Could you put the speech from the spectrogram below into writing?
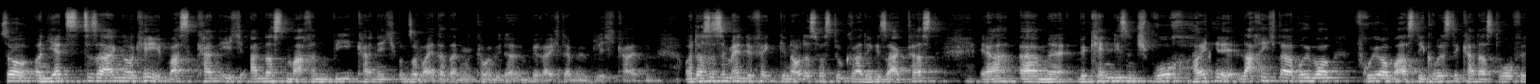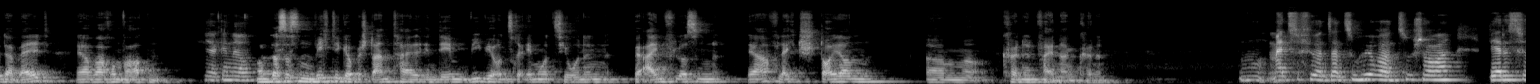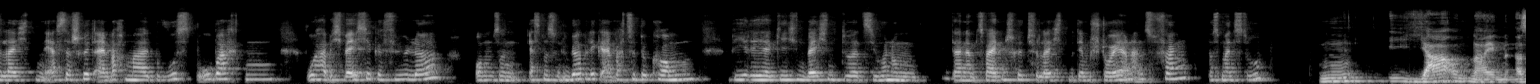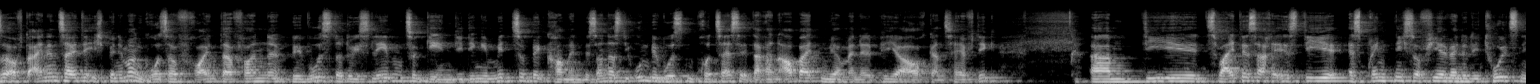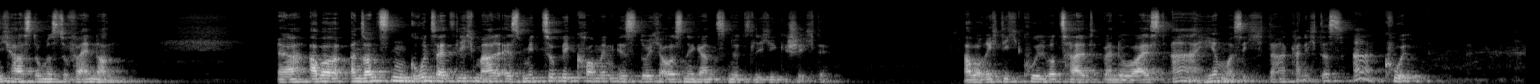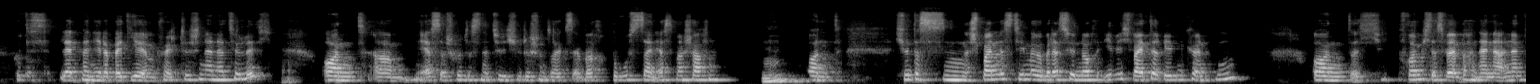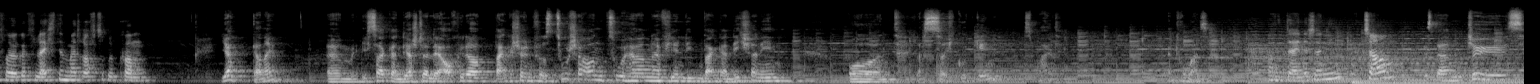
So, und jetzt zu sagen, okay, was kann ich anders machen, wie kann ich und so weiter, dann kommen wir wieder im Bereich der Möglichkeiten. Und das ist im Endeffekt genau das, was du gerade gesagt hast. Ja, ähm, wir kennen diesen Spruch, heute lache ich darüber, früher war es die größte Katastrophe der Welt. Ja, warum warten? Ja, genau. Und das ist ein wichtiger Bestandteil in dem, wie wir unsere Emotionen beeinflussen, ja, vielleicht steuern ähm, können, verändern können. Meinst du für unseren Zuhörer und Zuschauer, wäre das vielleicht ein erster Schritt, einfach mal bewusst beobachten, wo habe ich welche Gefühle, um so ein, erstmal so einen Überblick einfach zu bekommen, wie reagiere ich in welchen Situationen, um dann im zweiten Schritt vielleicht mit dem Steuern anzufangen? Was meinst du? Hm, ja und nein. Also auf der einen Seite, ich bin immer ein großer Freund davon, bewusster durchs Leben zu gehen, die Dinge mitzubekommen, besonders die unbewussten Prozesse. Daran arbeiten wir am NLP ja auch ganz heftig. Ähm, die zweite Sache ist die, es bringt nicht so viel, wenn du die Tools nicht hast, um es zu verändern. Ja, aber ansonsten grundsätzlich mal es mitzubekommen, ist durchaus eine ganz nützliche Geschichte. Aber richtig cool wird's halt, wenn du weißt, ah, hier muss ich, da kann ich das. Ah, cool. Gut, das lernt man ja bei dir im Practitioner natürlich. Und ähm, erster Schritt ist natürlich, wie du schon sagst, einfach Bewusstsein erstmal schaffen. Mhm. Und ich finde, das ist ein spannendes Thema, über das wir noch ewig weiterreden könnten. Und ich freue mich, dass wir einfach in einer anderen Folge vielleicht nochmal drauf zurückkommen. Ja, gerne. Ähm, ich sage an der Stelle auch wieder Dankeschön fürs Zuschauen, Zuhören. Vielen lieben Dank an dich, Janine. Und lasst es euch gut gehen. Bis bald. Dein Thomas. Und deine Janine. Ciao. Bis dann. Tschüss.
